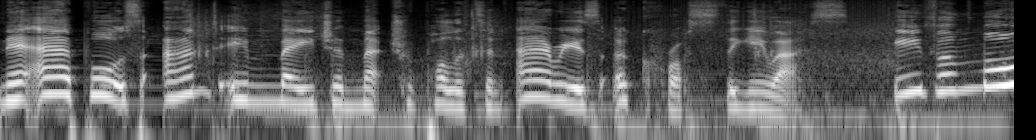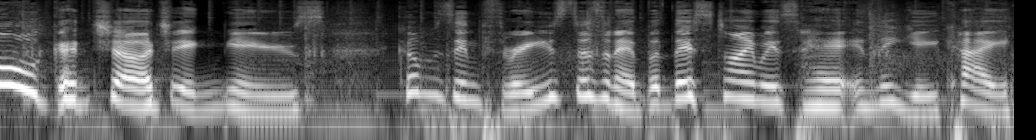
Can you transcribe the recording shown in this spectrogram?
near airports and in major metropolitan areas across the US. Even more good charging news comes in threes, doesn't it? But this time it's here in the UK.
